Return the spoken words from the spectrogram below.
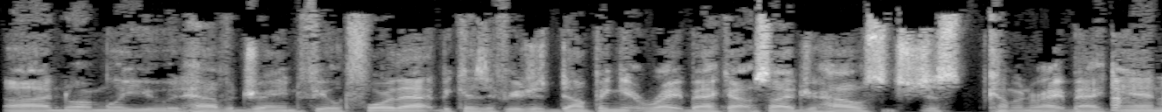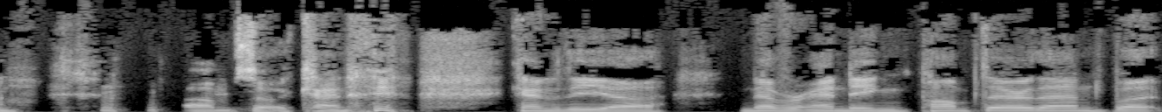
uh, normally you would have a drain field for that because if you're just dumping it right back outside your house, it's just coming right back in. um, so it kind of, kind of the, uh, never ending pump there then. But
